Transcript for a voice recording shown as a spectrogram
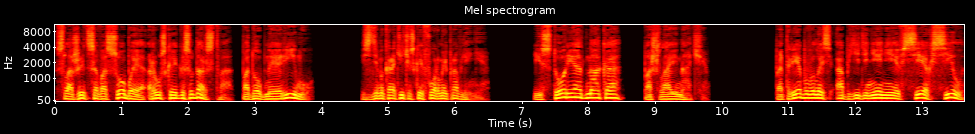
сложиться в особое русское государство, подобное Риму, с демократической формой правления. История, однако, пошла иначе. Потребовалось объединение всех сил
